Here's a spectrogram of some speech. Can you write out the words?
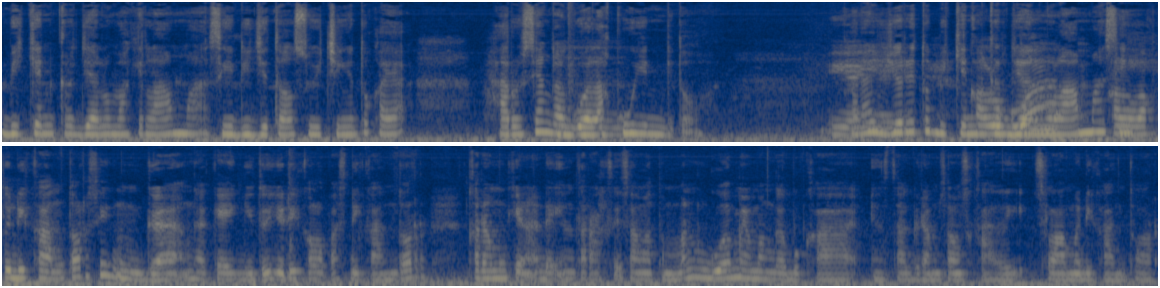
bikin kerja lu makin lama. Si digital switching itu kayak harusnya nggak gue hmm. lakuin gitu. Iya, karena iya, jujur iya. itu bikin kalo kerjaan lu lama sih. kalau waktu di kantor sih enggak enggak kayak gitu. Jadi kalau pas di kantor karena mungkin ada interaksi sama temen gue memang nggak buka Instagram sama sekali selama di kantor.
